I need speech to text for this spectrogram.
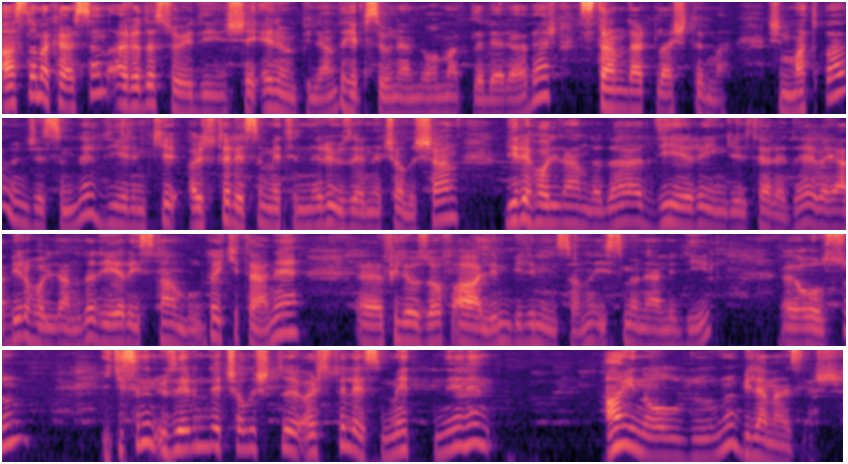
Aslına bakarsan arada söylediğin şey en ön planda hepsi önemli olmakla beraber standartlaştırma. Şimdi matbaa öncesinde diyelim ki Aristoteles'in metinleri üzerine çalışan biri Hollanda'da, diğeri İngiltere'de veya biri Hollanda'da, diğeri İstanbul'da iki tane e, filozof, alim, bilim insanı ismi önemli değil e, olsun. İkisinin üzerinde çalıştığı Aristoteles metninin aynı olduğunu bilemezler.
